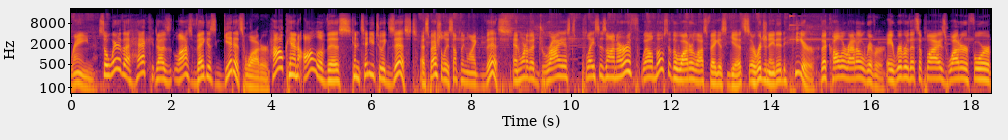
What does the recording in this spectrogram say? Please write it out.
rain. So, where the heck does Las Vegas get its water? How can all of this continue to exist, especially something like this? And one of the driest places on Earth? Well, most of the water Las Vegas gets originated here, the Colorado River, a river that supplies water for,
